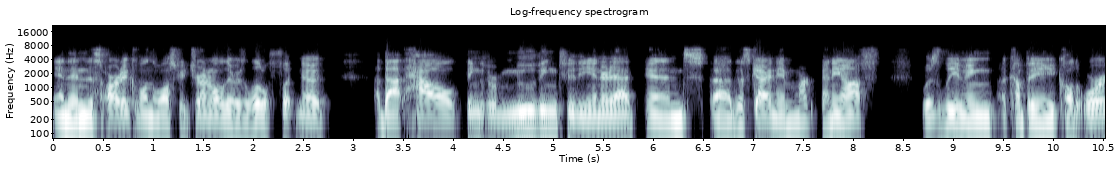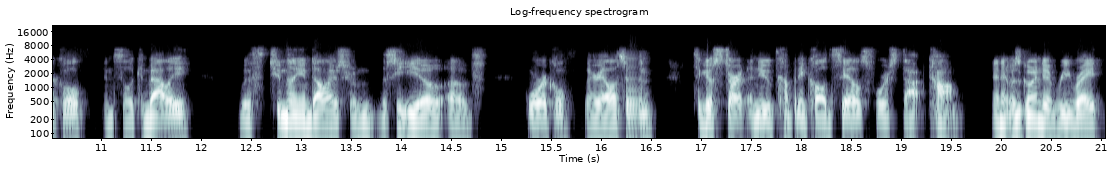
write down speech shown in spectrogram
And in this article in the Wall Street Journal, there was a little footnote about how things were moving to the internet. And uh, this guy named Marc Benioff was leaving a company called Oracle in Silicon Valley with $2 million from the CEO of Oracle, Larry Ellison, to go start a new company called Salesforce.com. And it was going to rewrite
